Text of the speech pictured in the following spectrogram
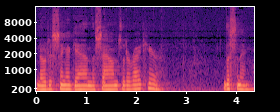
noticing again the sounds that are right here, listening.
